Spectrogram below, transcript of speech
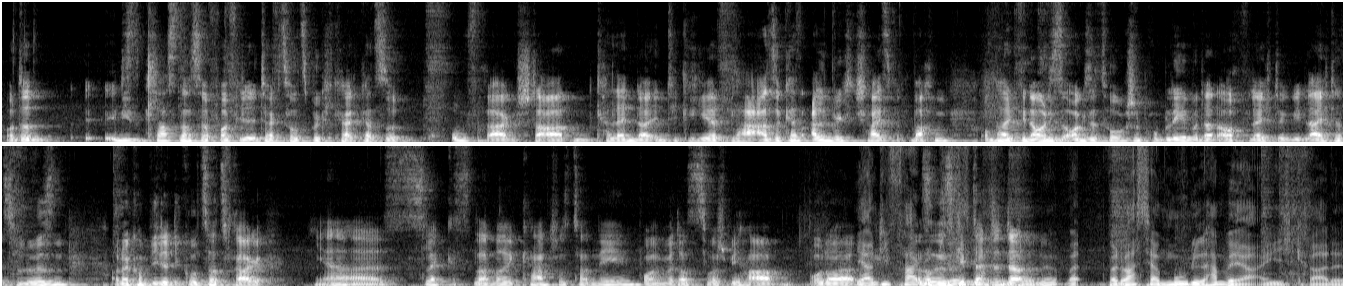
und dann in diesen Klassen hast du ja voll viele Interaktionsmöglichkeiten, kannst du Umfragen starten, Kalender integriert, bla, also kannst alle möglichen Scheiß mitmachen, um halt genau diese organisatorischen Probleme dann auch vielleicht irgendwie leichter zu lösen. Und dann kommt wieder die Grundsatzfrage, ja, Slack ist ein amerikanisches Unternehmen, wollen wir das zum Beispiel haben? Oder, ja, und die Frage, also, es gibt halt da, so, ne? weil, weil, du hast ja Moodle, haben wir ja eigentlich gerade.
